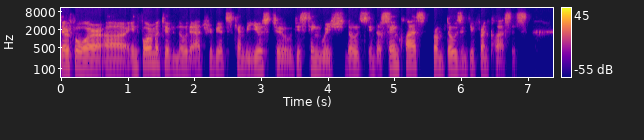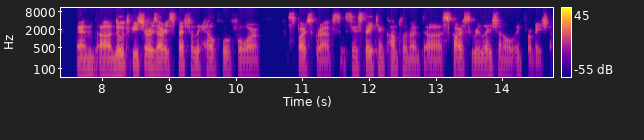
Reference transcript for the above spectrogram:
Therefore, uh, informative node attributes can be used to distinguish those in the same class from those in different classes. And uh, node features are especially helpful for sparse graphs since they can complement uh, scarce relational information.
